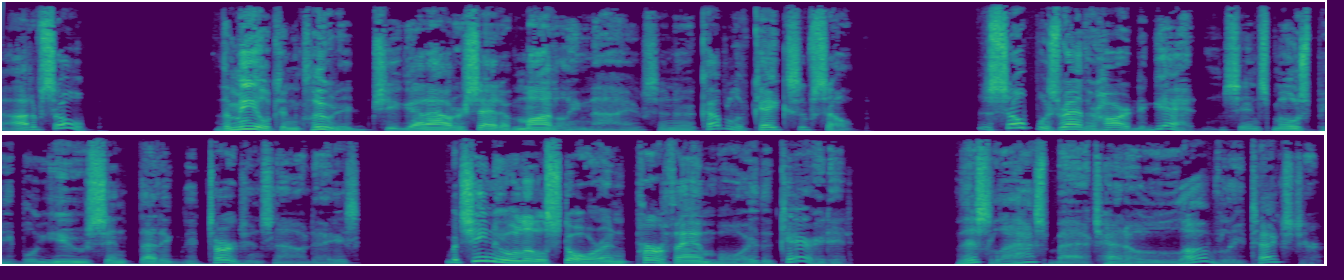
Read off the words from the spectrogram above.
out of soap. The meal concluded, she got out her set of modeling knives and a couple of cakes of soap. Soap was rather hard to get, since most people use synthetic detergents nowadays, but she knew a little store in Perth Amboy that carried it. This last batch had a lovely texture.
